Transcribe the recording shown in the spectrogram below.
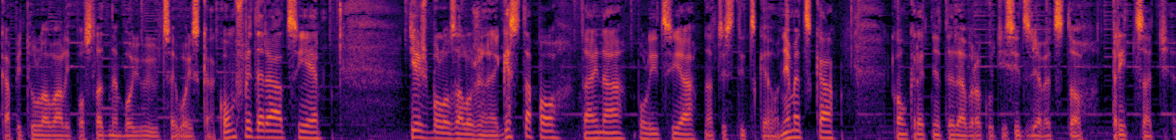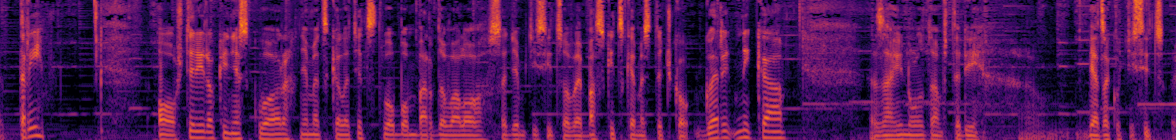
kapitulovali posledné bojujúce vojska konfederácie. Tiež bolo založené gestapo, tajná polícia nacistického Nemecka, konkrétne teda v roku 1933. O 4 roky neskôr nemecké letectvo bombardovalo 7 tisícové baskické mestečko Guernica Zahynulo tam vtedy eh, viac ako 1650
